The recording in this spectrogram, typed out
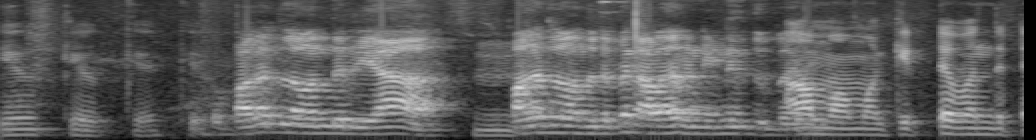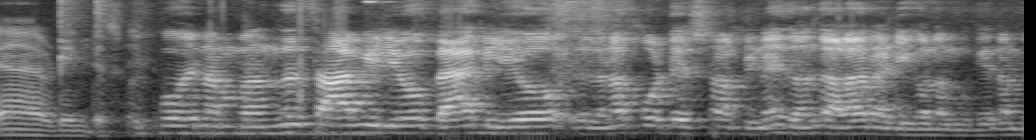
ஓகே ஓகே ஓகே ஓகே. பக்கத்துல வந்துடுறியா? பக்கத்துல வந்துட்டு பேர் அலாரம் நின்னுது பாரு. ஆமாம் ஆமாம் கிட்ட வந்துட்டேன் அப்படின்ட்டு இப்போ நம்ம வந்து சாவிலையோ பேக்லயோ இல்லைன்னா போட்டு வச்சிட்டோம் அப்படின்னா இது வந்து அலாரம் அடிக்கும் நமக்கு. நம்ம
